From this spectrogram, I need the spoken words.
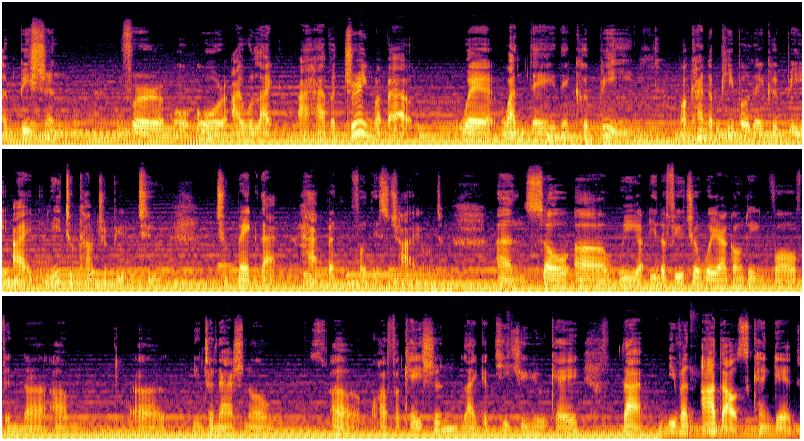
ambition for or, or I would like I have a dream about where one day they could be, what kind of people they could be, I need to contribute to to make that happen for this child. And so uh, we in the future we are going to involve in the um, uh, international uh, qualification like a TQ UK that even adults can get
